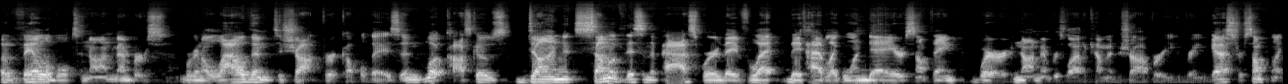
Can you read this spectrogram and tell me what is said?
available to non-members. We're going to allow them to shop for a couple days. And look, Costco's done some of this in the past where they've let they've had like one day or something where non-members allowed to come in and shop or you can bring guests or something like.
